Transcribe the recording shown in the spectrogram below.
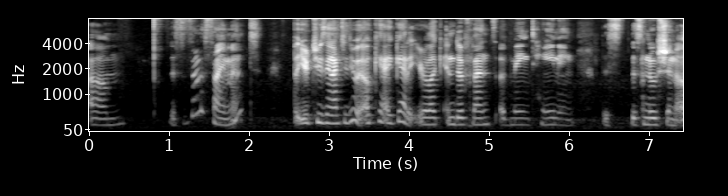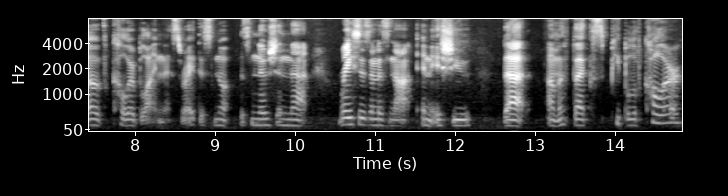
um, this is an assignment but you're choosing not to do it. Okay i get it. You're like in defense of maintaining this this notion of color blindness right? This no this notion that racism is not an issue that um, affects people of color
